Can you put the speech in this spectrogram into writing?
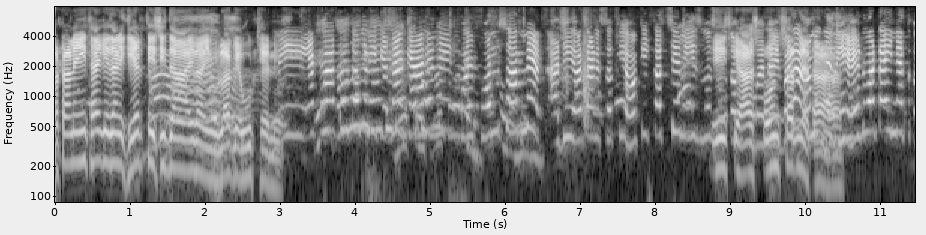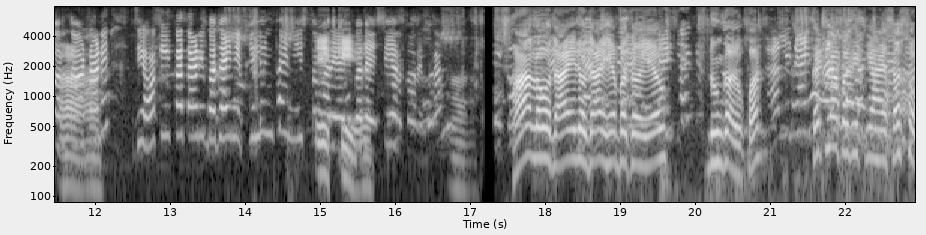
અટાણે એ થાય કે જાણે ઘેરથી સીધા આવ્યા એવું લાગે ઉઠે નહીં એક વાત તો તમને કે ના કે આ હે ને કોઈ સ્પોન્સર ને આજે અટાણે સત્ય હકીકત છે ને ઈ જ વસ્તુ ઈ કે આ સ્પોન્સર ને. એડવર્ટાઈઝ નથી કરતા અટાણે. જે હકીકત આની બધાયની ફિલિંગ થાય ને ઈ તમારે બધાય શેર કરે બરાબર? હા. હાલો દાયરો જાય હે બધો એવું ડુંગર ઉપર. કેટલા પછી ત્યાં સસો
